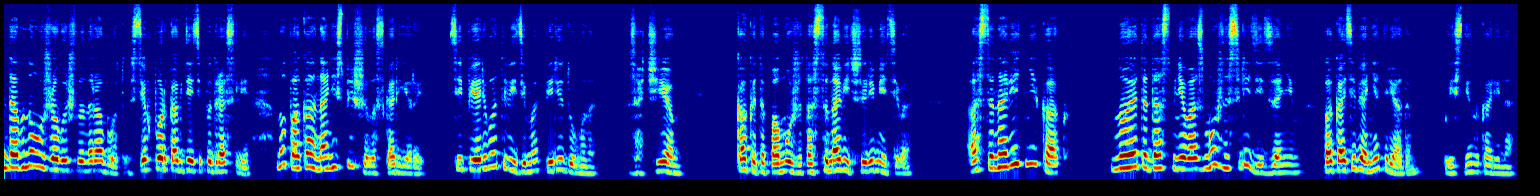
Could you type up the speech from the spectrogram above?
давно уже вышла на работу, с тех пор, как дети подросли, но пока она не спешила с карьерой. Теперь вот, видимо, передумала. Зачем? Как это поможет остановить Шереметьева? Остановить никак, но это даст мне возможность следить за ним, пока тебя нет рядом, — пояснила Карина.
